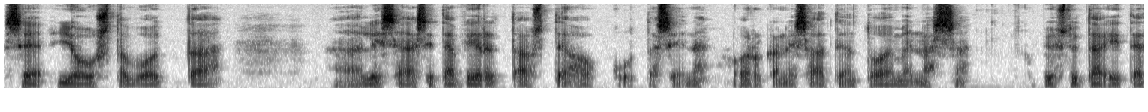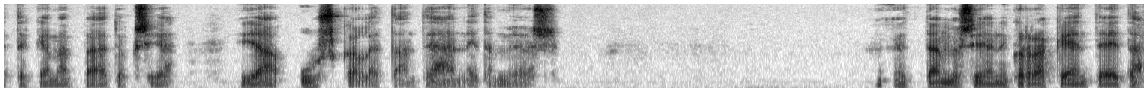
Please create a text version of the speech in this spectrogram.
Se joustavoittaa lisää sitä virtaustehokkuutta siinä organisaation toiminnassa, kun pystytään itse tekemään päätöksiä ja uskalletaan tehdä niitä myös. Että tämmöisiä niin rakenteita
